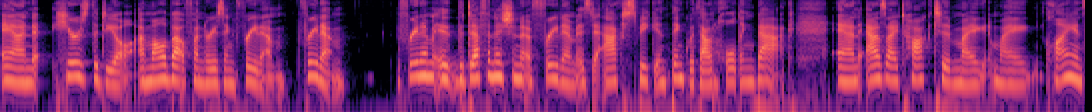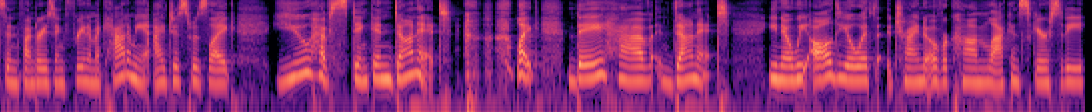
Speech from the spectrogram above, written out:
And here's the deal. I'm all about fundraising freedom. Freedom. Freedom, is, the definition of freedom is to act, speak, and think without holding back. And as I talked to my my clients in Fundraising Freedom Academy, I just was like, "You have stinking done it! like they have done it." You know, we all deal with trying to overcome lack and scarcity,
